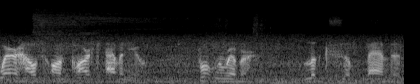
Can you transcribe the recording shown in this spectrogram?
warehouse on Park Avenue, Fulton River. Looks abandoned.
